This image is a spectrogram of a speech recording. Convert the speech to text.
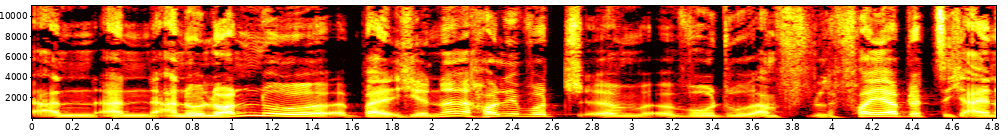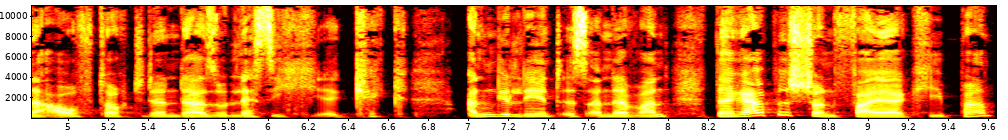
an, an Anno Londo bei hier, ne, Hollywood, ähm, wo du am Feuer plötzlich eine auftaucht, die dann da so lässig äh, keck angelehnt ist an der Wand. Da gab es schon Firekeeper.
